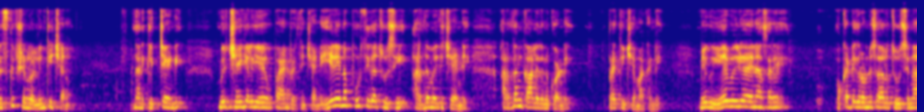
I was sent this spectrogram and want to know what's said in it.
డిస్క్రిప్షన్లో లింక్ ఇచ్చాను. దాన్ని క్లిక్ చేయండి. మీరు చేయగలిగే ఉపాయాన్ని ప్రయత్నించండి. ఏదైనా పూర్తిగా చూసి అర్థమైతే చేయండి. అర్థం కాలేదనుకోండి ప్రయత్నం చేయమాకండి మీకు ఏ వీడియో అయినా సరే ఒకటికి రెండు సార్లు చూసినా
